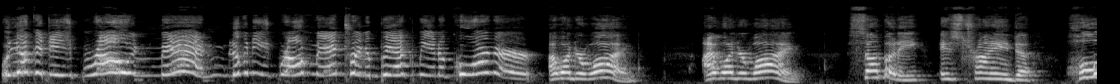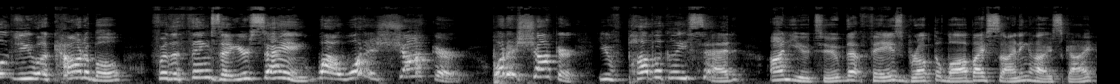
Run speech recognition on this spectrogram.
Well, look at these grown men! Look at these grown men trying to back me in a corner! I wonder why. I wonder why. Somebody is trying to hold you accountable for the things that you're saying. Wow, what a shocker. What a shocker. You've publicly said on YouTube that FaZe broke the law by signing High Sky.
